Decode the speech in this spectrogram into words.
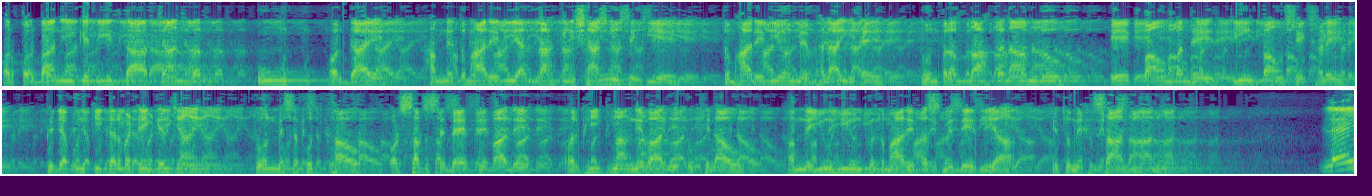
اور قربانی کے دیدار جانور، اونٹ اور گائے، ہم نے تمہارے لیے اللہ کی نشانیوں سے کیے۔ تمہارے لیے ان میں بھلائی ہے۔ تو ان پر اللہ کا نام لو۔ ایک پاؤں بندھے، تین پاؤں سے کھڑے۔ پھر جب ان کی کروٹیں گر جائیں، تو ان میں سے خود کھاؤ اور سب سے بیٹھنے والے اور بھیک مانگنے والے کو کھلاؤ۔ ہم نے یوں ہی ان کو تمہارے بس میں دے دیا کہ تم احسان مانو۔ لن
